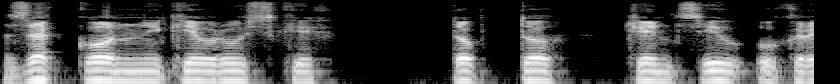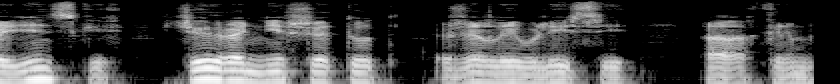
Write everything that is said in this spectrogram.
законників руських, тобто ченців українських, що й раніше тут жили в лісі, а крім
